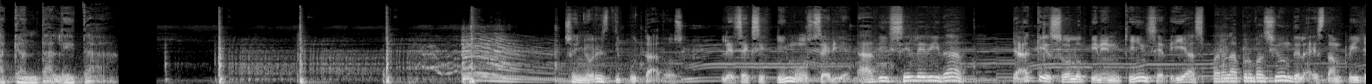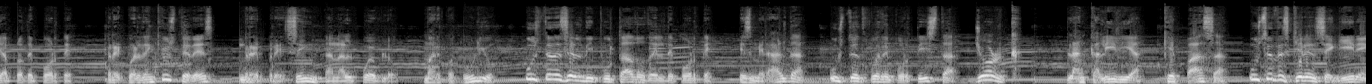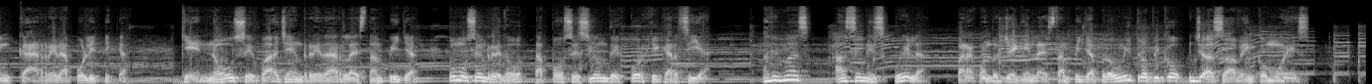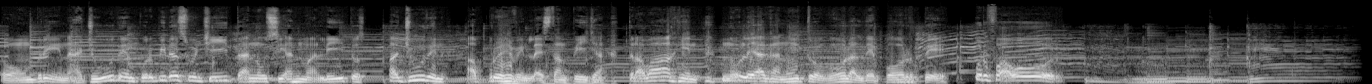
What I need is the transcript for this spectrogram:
La cantaleta. Señores diputados, les exigimos seriedad y celeridad, ya que solo tienen 15 días para la aprobación de la estampilla Pro Deporte. Recuerden que ustedes representan al pueblo. Marco Tulio, usted es el diputado del deporte. Esmeralda, usted fue deportista. York, Blanca Lilia, ¿qué pasa? Ustedes quieren seguir en carrera política. Que no se vaya a enredar la estampilla, como se enredó la posesión de Jorge García. Además, hacen escuela. Para cuando lleguen la estampilla pro unitrópico, ya saben cómo es. Hombre, ayuden por vida suyita, no sean malitos. Ayuden, aprueben la estampilla, trabajen, no le hagan otro gol al deporte. Por favor.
